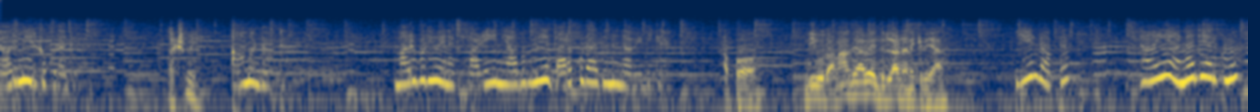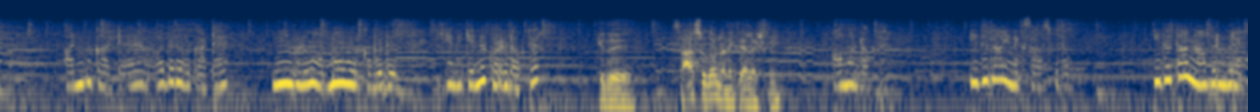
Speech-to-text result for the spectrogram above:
யாருமே இருக்கக்கூடாது. லட்சுமி. ஆமா டாக்டர். மறுபடியும் எனக்கு பழைய ஞாபகமே வரக்கூடாதுன்னு நான் வேண்டிக்கிறேன். அப்போ நீ ஒரு அனாதையாவே இருந்துடலாம்னு நினைக்கிறியா? ஏன் டாக்டர்? நான் ஏன் அனாதையா இருக்கணும்? அன்பு காட்ட ஆதரவு காட்ட நீங்களும் அம்மாவும் இருக்கும்போது எனக்கு என்ன குறை டாக்டர்? இது சாஸ்வதம் நினைக்கிறியா லட்சுமி ஆமா டாக்டர். இதுதான் எனக்கு சாஸ்வதம். இதைத்தான் நான் விரும்புறேன்.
